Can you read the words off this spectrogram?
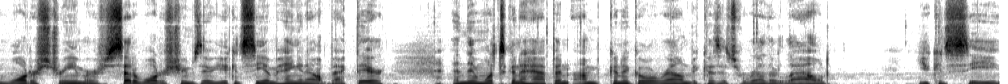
water stream or set of water streams there. You can see them hanging out back there. And then what's going to happen, I'm going to go around because it's rather loud. You can see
